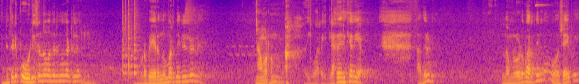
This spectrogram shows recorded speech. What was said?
നിന്നെ തടി പോലീസ് എന്തോ വന്നിരുന്നു കേട്ടല്ലോ. നമ്മുടെ പേരൊന്നും പറഞ്ഞില്ലല്ലോ അല്ലേ? ഞാൻ പറഞ്ഞു നീ പറയില്ല അതെനിക്കറിയാം അത് വിട്. നമ്മളോട് പറഞ്ഞില്ല മോശമായി പോയി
